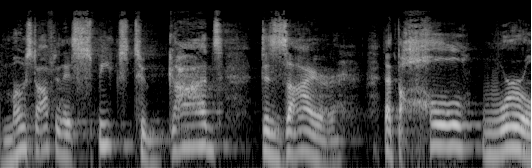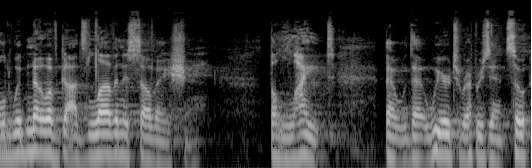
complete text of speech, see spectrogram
most often it speaks to God's desire that the whole world would know of God's love and his salvation, the light that, that we are to represent. So,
